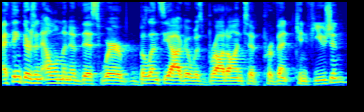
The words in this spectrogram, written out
I, think there's an element of this where Balenciaga was brought on to prevent confusion.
